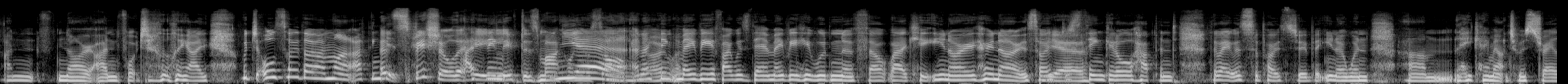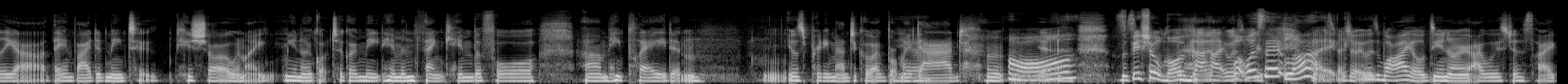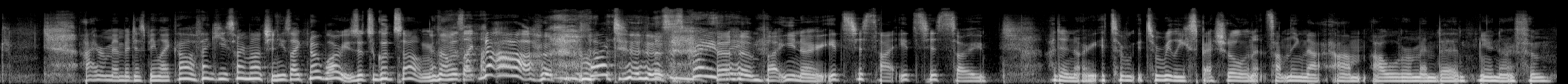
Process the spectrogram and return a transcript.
un- no, unfortunately, I. Which also, though, I'm like, I think It's it's. special that I he think- left his mark yeah, on your song. you and I think like- maybe if I was there, maybe he wouldn't have felt like he, you know, who knows. So I just think it all happened the way it was supposed to. But you know, when um, he came out to Australia, they invited me to his show, and I, you know, got to go meet him and thank him before um, he played, and it was pretty magical. I brought my dad. Aw, Yeah. Was- special moment. It what was that it was like? special. It was wild, you know. I was just like, I remember just being like, "Oh, thank you so much," and he's like, "No worries, it's a good song," and I was like, "Nah, what? this is crazy. but you know, it's just like it's just so, I don't know. It's a it's a really special, and it's something that um, I will remember, you know, from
